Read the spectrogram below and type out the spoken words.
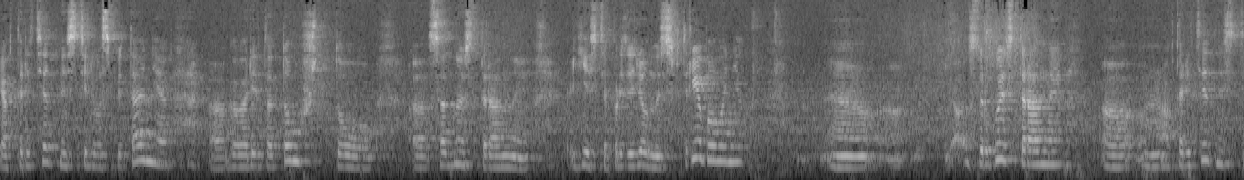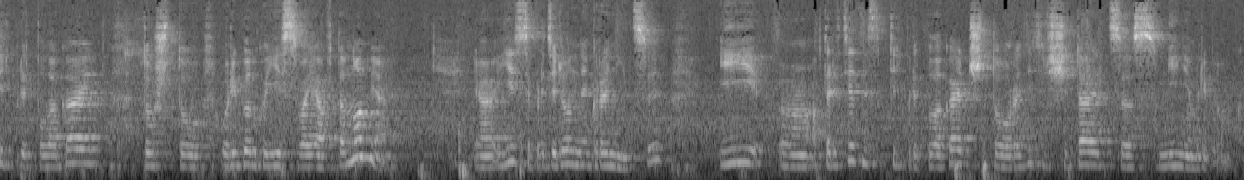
и авторитетный стиль воспитания э, говорит о том, что, э, с одной стороны, есть определенность в требованиях, э, с другой стороны, авторитетный стиль предполагает то, что у ребенка есть своя автономия, есть определенные границы, и авторитетный стиль предполагает, что родитель считается с мнением ребенка.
